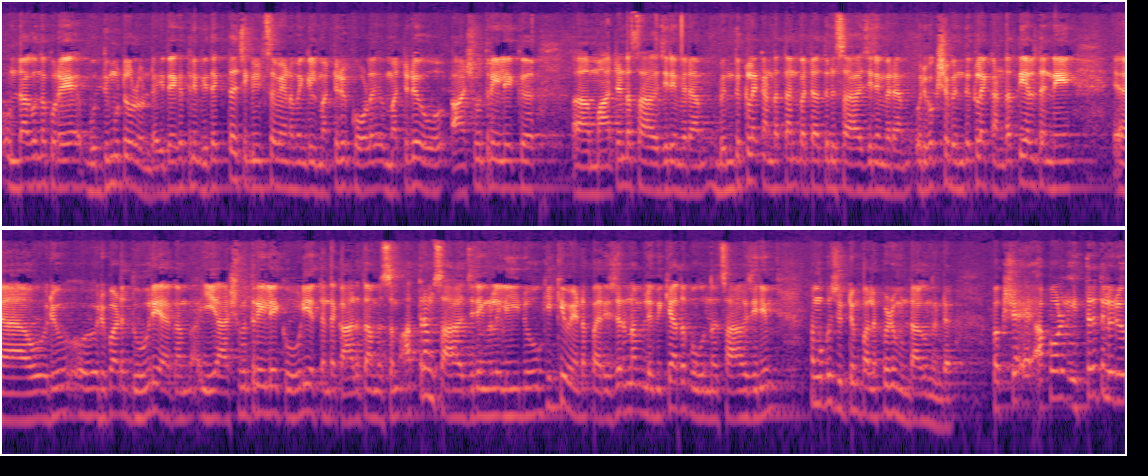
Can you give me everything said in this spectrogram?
ഉണ്ടാകുന്ന കുറേ ബുദ്ധിമുട്ടുകളുണ്ട്. ഇദ്ദേഹത്തിന് വിദഗ്ധ ചികിത്സ വേണമെങ്കിൽ മറ്റൊരു കോളേജ് മറ്റൊരു ആശുപത്രിയിലേക്ക് മാറ്റേണ്ട സാഹചര്യം വരാം. ബന്ധുക്കളെ കണ്ടെത്താൻ പറ്റാത്തൊരു സാഹചര്യം വരാം. ഒരുപക്ഷെ ബന്ധുക്കളെ കണ്ടെത്തിയാൽ തന്നെ ഒരു ഒരുപാട് ദൂരെയാകാം. ഈ ആശുപത്രിയിലേക്ക് ഓടിയെത്തേണ്ട കാലതാമസം അത്തരം സാഹചര്യങ്ങളിൽ ഈ രോഗിക്ക് വേണ്ട പരിചരണം ലഭിക്കാതെ പോകുന്ന സാഹചര്യം നമുക്ക് ചുറ്റും പലപ്പോഴും ഉണ്ടാകുന്നുണ്ട്. പക്ഷേ അപ്പോൾ ഇത്തരത്തിലൊരു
